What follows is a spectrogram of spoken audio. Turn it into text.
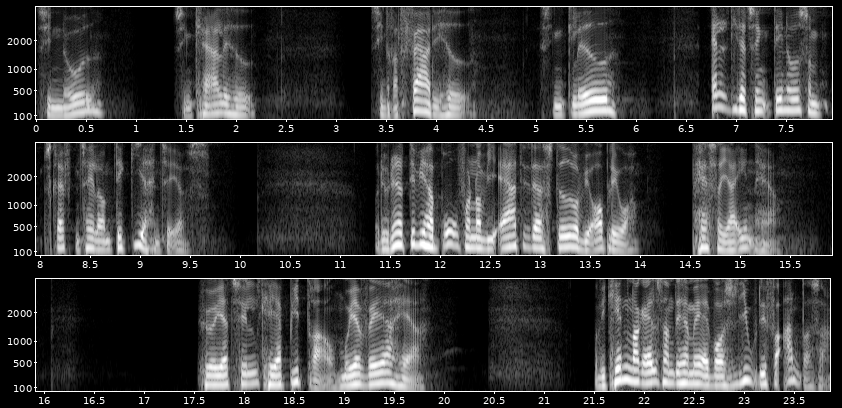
Sin nåde, sin kærlighed, sin retfærdighed, sin glæde. Alle de der ting, det er noget, som skriften taler om, det giver han til os. Og det er jo netop det, vi har brug for, når vi er det der sted, hvor vi oplever, passer jeg ind her? Hører jeg til? Kan jeg bidrage? Må jeg være her? Og vi kender nok alle sammen det her med, at vores liv det forandrer sig.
